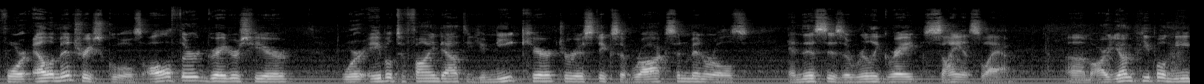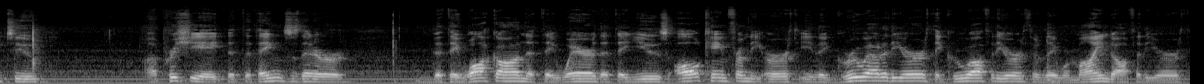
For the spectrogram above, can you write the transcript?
for elementary schools. All third graders here were able to find out the unique characteristics of rocks and minerals, and this is a really great science lab. Um, our young people need to appreciate that the things that are that they walk on, that they wear, that they use, all came from the earth. Either they grew out of the earth, they grew off of the earth, or they were mined off of the earth.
